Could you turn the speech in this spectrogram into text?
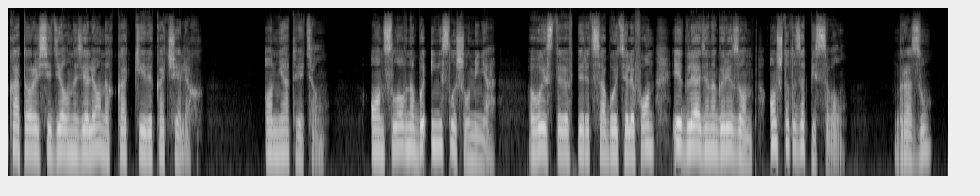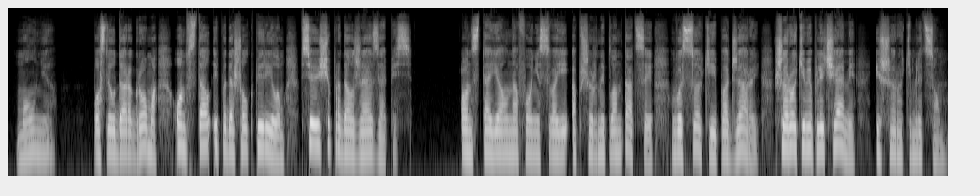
который сидел на зеленых, как киви, качелях. Он не ответил. Он словно бы и не слышал меня. Выставив перед собой телефон и глядя на горизонт, он что-то записывал. Грозу, молнию. После удара грома он встал и подошел к перилам, все еще продолжая запись. Он стоял на фоне своей обширной плантации, высокий и поджарый, широкими плечами и широким лицом.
